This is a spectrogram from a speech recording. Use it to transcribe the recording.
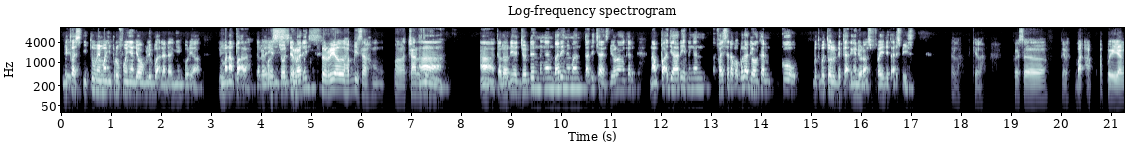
Because itu memang improvement yang dia orang boleh buat lah dalam game Korea. Memang nampak lah. Kalau Memang game Jordan Bahrain, Surreal habis lah uh, chance tu. Ah, kalau dia Jordan dengan Bahrain memang tak ada chance. Dia orang akan nampak je Arif dengan Faisal dapat bola, dia orang akan go betul-betul dekat dengan dia orang supaya dia tak ada space. Yalah, okay lah. Aku rasa yalah, apa yang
